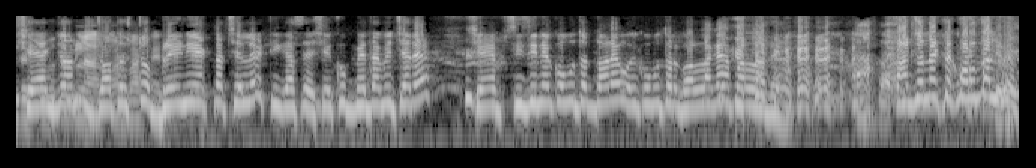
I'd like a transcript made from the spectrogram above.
সে একজন যথেষ্ট ব্রেনি একটা ছেলে ঠিক আছে? সে খুব মেধাবী ছেলে সে সিজনে কবুতর ধরে ওই কবুতর ঘর লাগায় পাল্লা দেয়। তার জন্য একটা করতালি হোক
